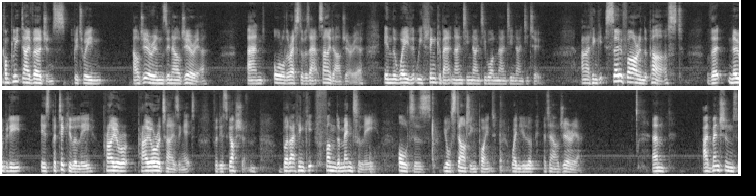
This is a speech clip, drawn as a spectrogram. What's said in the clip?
complete divergence between Algerians in Algeria and all of the rest of us outside Algeria in the way that we think about 1991, 1992. And I think it's so far in the past that nobody is particularly prior- prioritizing it for discussion but I think it fundamentally alters your starting point when you look at Algeria. Um, I've mentioned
